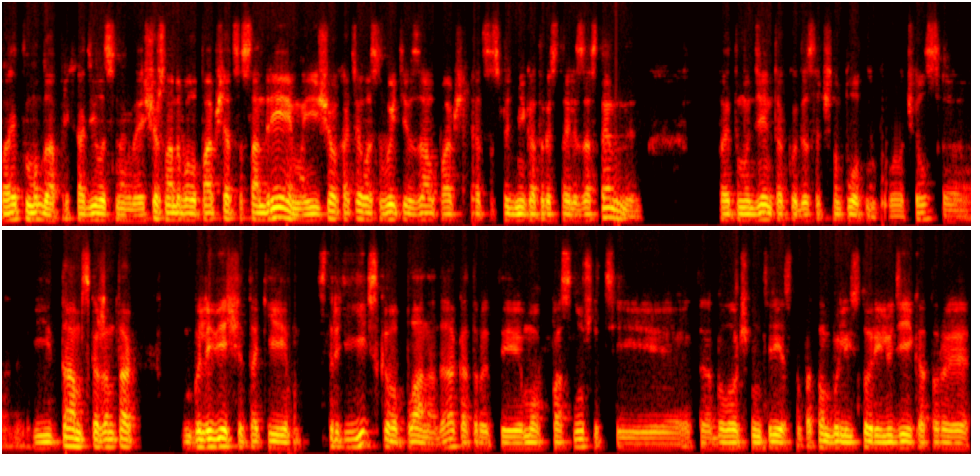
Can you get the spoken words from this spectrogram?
Поэтому, да, приходилось иногда. Еще же надо было пообщаться с Андреем, и еще хотелось выйти в зал, пообщаться с людьми, которые стояли за стендом. Поэтому день такой достаточно плотный получился. И там, скажем так, были вещи такие стратегического плана, да, которые ты мог послушать, и это было очень интересно. Потом были истории людей, которые, э,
